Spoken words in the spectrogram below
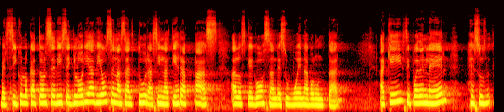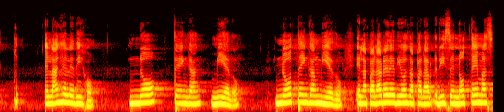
Versículo 14 dice, gloria a Dios en las alturas y en la tierra paz a los que gozan de su buena voluntad. Aquí, si pueden leer, Jesús el ángel le dijo, no tengan miedo, no tengan miedo. En la palabra de Dios, la palabra dice, no temas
